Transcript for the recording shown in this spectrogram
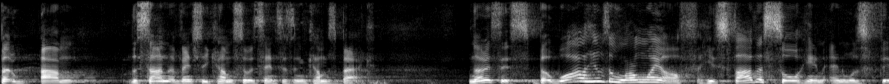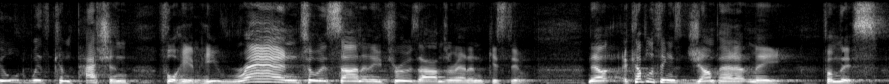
but um, the son eventually comes to his senses and comes back. Notice this, but while he was a long way off, his father saw him and was filled with compassion for him. He ran to his son and he threw his arms around him and kissed him. Now, a couple of things jump out at me from this.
